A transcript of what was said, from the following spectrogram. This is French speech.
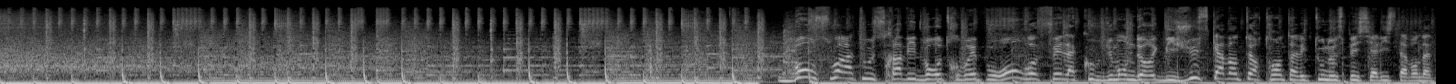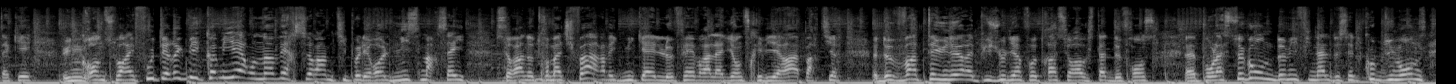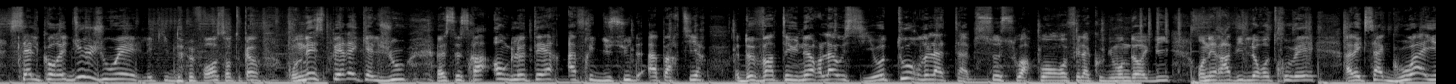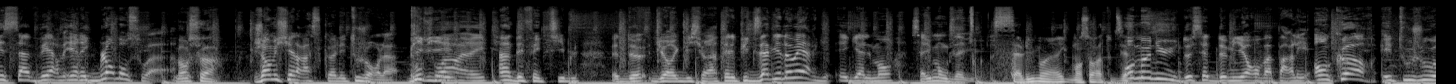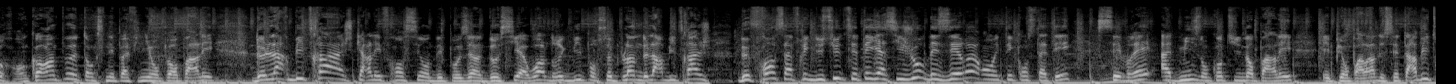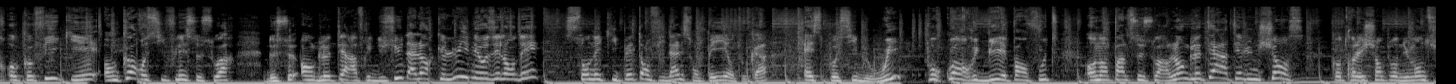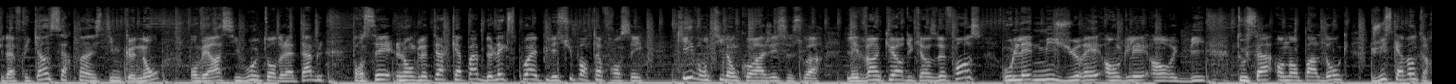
Bonsoir à tous, ravi de vous retrouver pour On refait la Coupe du Monde de rugby jusqu'à 20h30 avec tous nos spécialistes avant d'attaquer une grande soirée foot et rugby. Comme hier, on inversera un petit peu les rôles. Nice-Marseille sera notre match phare avec Michael Lefebvre à l'Alliance Riviera à partir de 21h et puis Julien Fautra sera au Stade de France euh, pour la seconde demi-finale de cette Coupe du Monde, celle qu'aurait dû jouer l'équipe de France, en tout cas qu'on espérait qu'elle joue. Euh, ce sera Angleterre-Afrique du Sud à partir de 21h là aussi. Autour de la table ce soir pour en refait la Coupe du Monde de rugby. On est ravi de le retrouver avec sa gouaille et sa verve. Eric Blanc, bonsoir. Bonsoir. Jean-Michel Rascol est toujours là. Pilier Bonsoir, Eric. indéfectible de, du rugby sur RTL. Et puis Xavier Domergue également. Salut mon Xavier. Salut mon Eric, bonsoir à toutes et à Au menu de cette demi-heure, on va parler encore et toujours, encore un peu, tant que ce n'est pas fini, on peut en parler, de l'arbitrage, car les Français ont déposé un dossier à World Rugby pour se plaindre de l'arbitrage de France-Afrique du Sud. C'était il y a six jours, des erreurs ont été constatées. C'est vrai, admises, on continue d'en parler. Et puis on parlera de cet arbitre Okofi qui est encore au sifflet ce soir de ce Angleterre-Afrique du Sud, alors que lui, néo-zélandais, son équipe est en finale, son pays en tout cas. Est-ce possible Oui. Pourquoi en rugby et pas en foot On en parle ce soir. L'Angleterre a-t-elle une chance contre les champions du monde sud-africains? Certains estiment que non. On verra si vous, autour de la table, pensez l'Angleterre capable de l'exploit. Et puis les supporters français, qui vont-ils encourager ce soir? Les vainqueurs du 15 de France ou l'ennemi juré anglais en rugby? Tout ça, on en parle donc jusqu'à 20h30.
